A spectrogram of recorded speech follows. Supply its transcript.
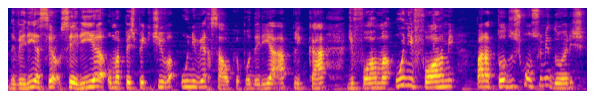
deveria ser seria uma perspectiva universal que eu poderia aplicar de forma uniforme para todos os consumidores,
